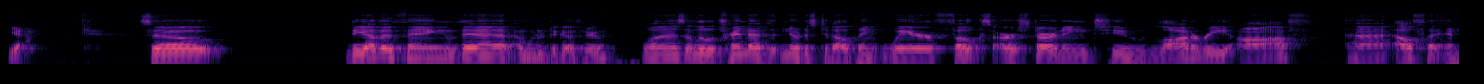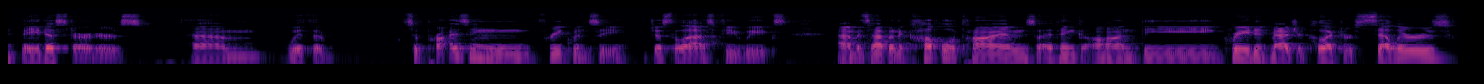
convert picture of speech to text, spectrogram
Yeah. So the other thing that I wanted to go through was a little trend I've noticed developing where folks are starting to lottery off uh, alpha and beta starters um, with a surprising frequency just the last few weeks. Um, it's happened a couple of times, I think, on the Graded Magic Collector Sellers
